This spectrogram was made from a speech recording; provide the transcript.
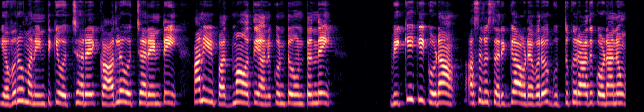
ఎవరు మన ఇంటికి వచ్చారే కారులో వచ్చారేంటి అని పద్మావతి అనుకుంటూ ఉంటుంది. విక్కీకి కూడా అసలు సరిగ్గా ఆవిడెవరో గుర్తుకు రాదు కూడాను.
